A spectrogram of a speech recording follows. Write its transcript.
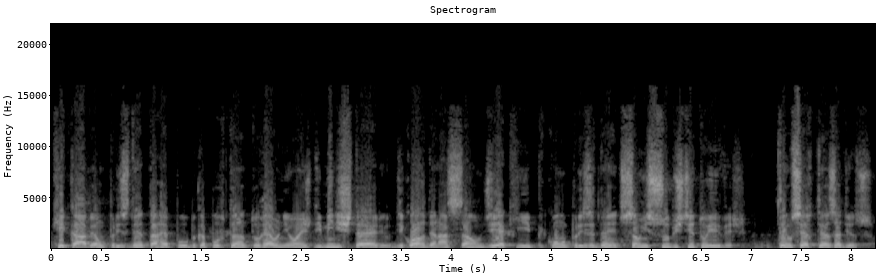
que cabe a um presidente da República. Portanto, reuniões de ministério, de coordenação, de equipe com o presidente são insubstituíveis. Tenho certeza disso.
